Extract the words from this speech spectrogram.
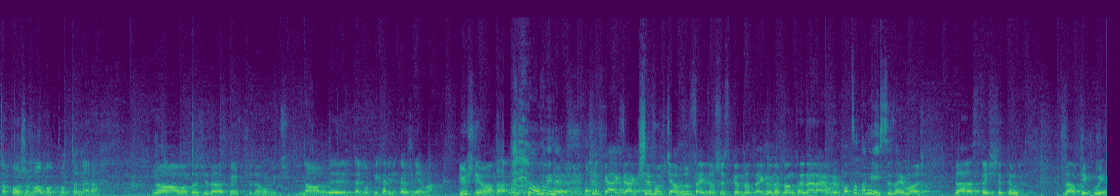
To położymy obok kontenera. no bo to się zaraz komuś przyda, mówić. No, y, tego piekarnika już nie ma. Już nie ma? Tak. No, mówię, szybka akcja. A Krzychu chciał wrzucać to wszystko do tego, do kontenera. Ja mówię, po co to miejsce zajmować? Zaraz ktoś się tym zaopiekuje.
